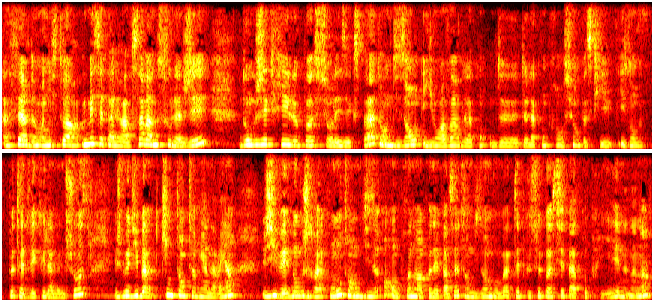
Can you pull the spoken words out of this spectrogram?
à, faire de mon histoire, mais c'est pas grave, ça va me soulager. Donc j'écris le post sur les expats en me disant ils vont avoir de la, de, de la compréhension parce qu'ils ont peut-être vécu la même chose. Et je me dis bah qui ne tente rien n'a rien, j'y vais. Donc je raconte en me disant, en prenant un peu des pincettes, en me disant bon bah peut-être que ce post n'est pas approprié, nanana.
